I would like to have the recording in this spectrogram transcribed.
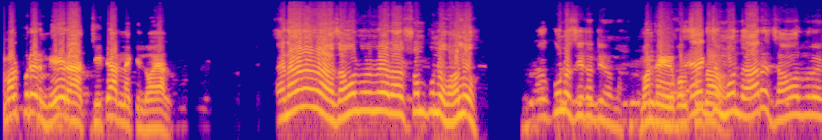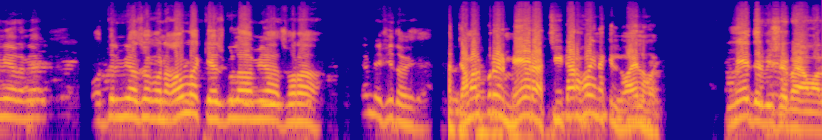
জামালপুরের মেয়েরা চিটার নাকি লয়াল না না না জামালপুর মেয়েরা সম্পূর্ণ ভালো। কোনো যেটা দিও না। মন থেকে বলছেন তো? একদম মন আরে জামালপুরের মেয়েরা মেয়ে। ওদের মিয়া যখন আওলা ক্যাশগুলা মিয়া ঝরা এমনি ফিদা হয়ে যায়। জামালপুরের মেয়েরা চিটার হয় নাকি লয়াল হয়? মেয়েদের বিষয় ভাই আমার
